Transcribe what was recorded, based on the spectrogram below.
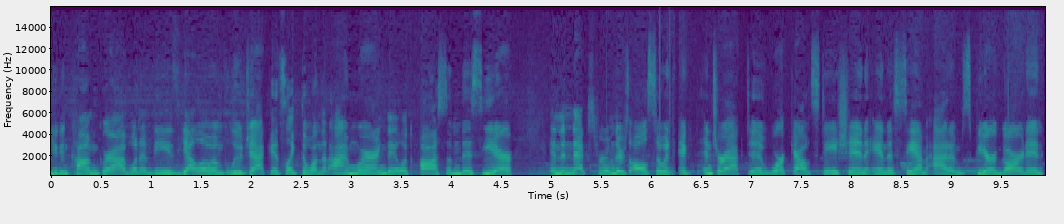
You can come grab one of these yellow and blue jackets like the one that I'm wearing. They look awesome this year. In the next room, there's also an interactive workout station and a Sam Adams beer garden.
